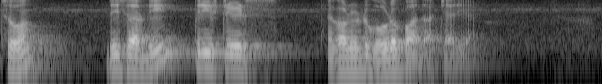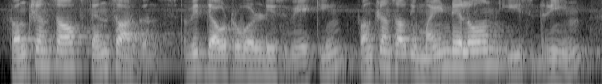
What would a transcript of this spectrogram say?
So, these are the three states according to Gaudapada Acharya. Functions of sense organs with the outer world is waking. Functions of the mind alone is dream.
